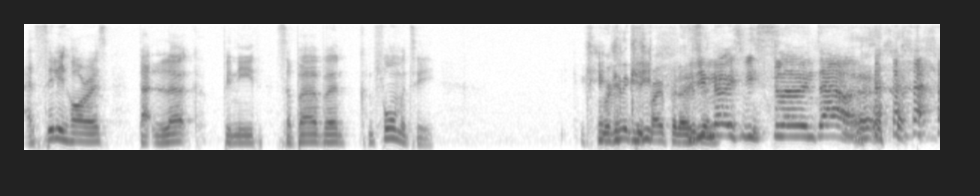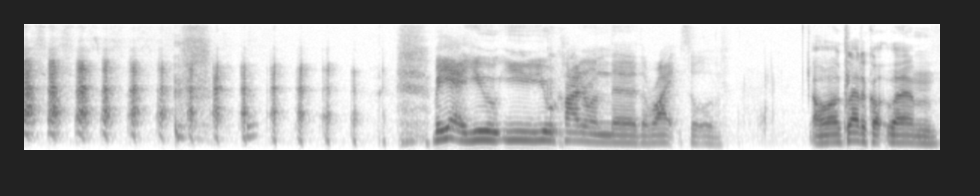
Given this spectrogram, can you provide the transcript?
and silly horrors that lurk beneath suburban conformity. We're gonna keep both of those Did you in. notice me slowing down? but yeah, you you you were kind of on the the right sort of Oh, I'm glad I got. Um,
